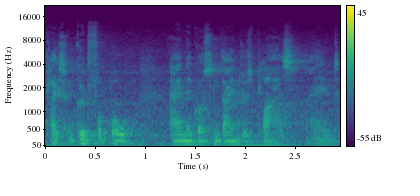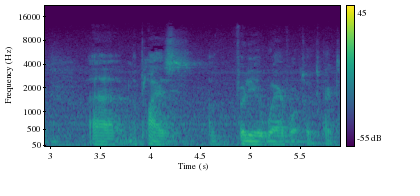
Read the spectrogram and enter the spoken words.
play some good football, and they've got some dangerous players, and uh, the players fully aware of what to expect.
